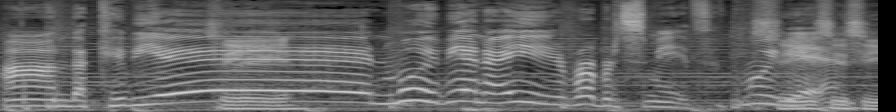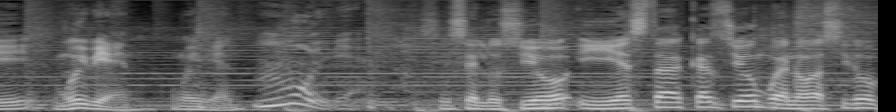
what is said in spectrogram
Anda, qué bien. Muy bien ahí, Robert Smith. Muy sí, bien. sí, sí, muy bien, muy bien. Muy bien. Sí, se lució. Y esta canción, bueno, ha sido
